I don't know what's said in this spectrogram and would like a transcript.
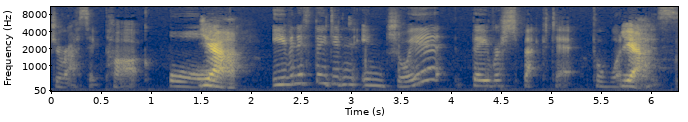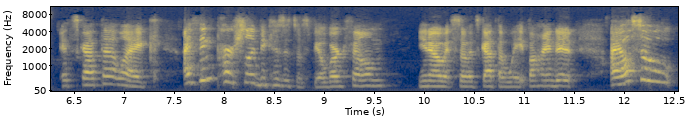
Jurassic Park or Yeah. even if they didn't enjoy it, they respect it for what Yeah. it is. It's got that like I think partially because it's a Spielberg film, you know, it's so it's got the weight behind it. I also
